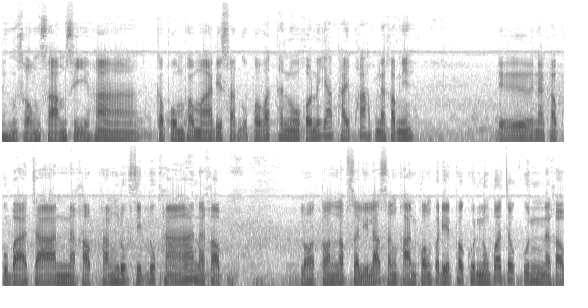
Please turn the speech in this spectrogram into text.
หนึ่งสองสามสี่ห้ากับผมพระมาดิศักดิ์อุปวัฒนูขออนุญาตถ่ายภาพนะครับนี่เด้อนะครับครูบาอาจารย์นะครับทั้งลูกศิษย์ลูกหานะครับรอตอนรับสรีระสังขารของพระเดชพระคุณหลวงพ่อเจ้าคุณนะครับ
